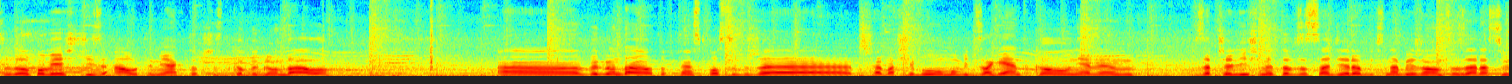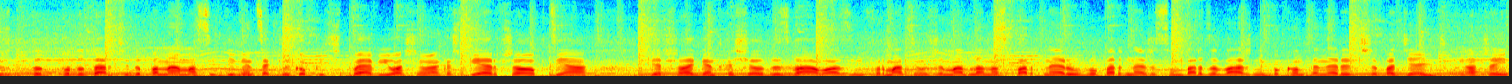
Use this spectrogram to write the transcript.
co do opowieści z autem, jak to wszystko wyglądało? A, wyglądało to w ten sposób, że trzeba się było umówić z agentką, nie wiem, zaczęliśmy to w zasadzie robić na bieżąco, zaraz już do, po dotarciu do Panama City, więc jak tylko pojawiła się jakaś pierwsza opcja, pierwsza agentka się odezwała z informacją, że ma dla nas partnerów, bo partnerzy są bardzo ważni, bo kontenery trzeba dzielić, inaczej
